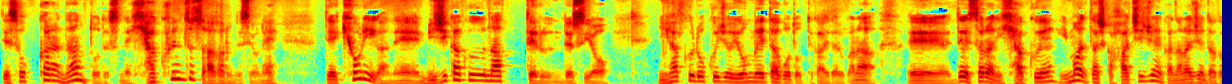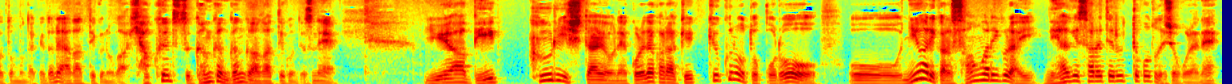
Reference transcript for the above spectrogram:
で、そこからなんとですね、100円ずつ上がるんですよね。で、距離がね、短くなってるんですよ。264メーターごとって書いてあるかな。えー、で、さらに100円。今まで確か80円か70円だったと思うんだけどね、上がっていくのが。100円ずつガンガンガンガン上がっていくんですね。いや、びっくりしたよね。これだから結局のところ、2割から3割ぐらい値上げされてるってことでしょ、これね。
